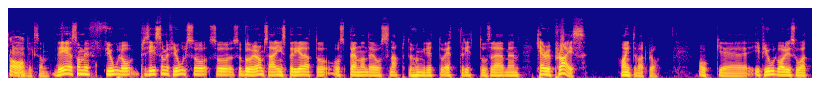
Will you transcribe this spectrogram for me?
Ja. Det är, liksom, det är som i fjol och precis som i fjol så, så, så börjar de så här inspirerat och, och spännande och snabbt och hungrigt och ettrigt och sådär. Men Carey Price har inte varit bra. Och eh, i fjol var det ju så att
